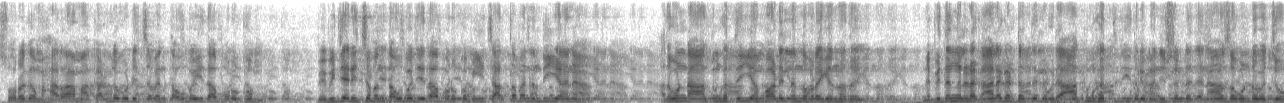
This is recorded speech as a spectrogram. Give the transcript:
സ്വർഗം ഹറാമ. കള്ളു കുടിച്ചവൻ തൗബ ചെയ്താ പൊറുക്കും. വ്യഭിചരിച്ചവൻ തൗബ ചെയ്താ പൊറുക്കും. ഈ ചത്തവൻ എന്ത് ചെയ്യാനാ? അതുകൊണ്ട് ആത്മഹത്യ ചെയ്യാൻ പാടില്ലെന്ന് പറയുന്നത്. നബിതങ്ങളുടെ കാലഘട്ടത്തിൽ ഒരു ആത്മഹത്യ ചെയ്ത ഒരു മനുഷ്യന്റെ ജനാസ കൊണ്ടുവച്ചു.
